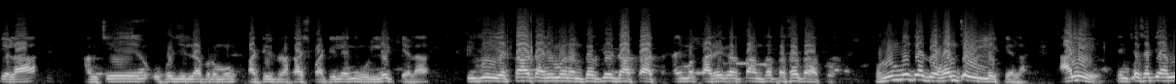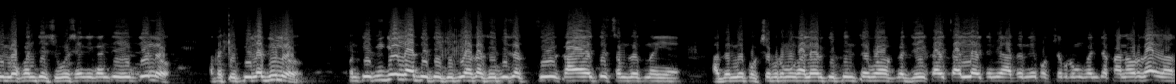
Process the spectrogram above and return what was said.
केला. आमचे उपजिल्हा प्रमुख पाटील प्रकाश पाटील यांनी उल्लेख केला की जे येतात आणि मग नंतर ते जातात आणि मग कार्यकर्ता आमचा तसाच राहतो. म्हणून मी त्या दोघांचा उल्लेख केला. आले त्यांच्यासाठी आम्ही लोकांच्या शिवसैनिकांचे हे केलं. आता केपीला दिलं. पण केपी गेला तिथे. केपी आता केपीचं ते काय आहे तेच समजत नाहीये. आदरणीय पक्षप्रमुख आल्यावर केपींचं जे काय चाललंय ते मी आदरणीय पक्षप्रमुखांच्या कानावर घालणार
